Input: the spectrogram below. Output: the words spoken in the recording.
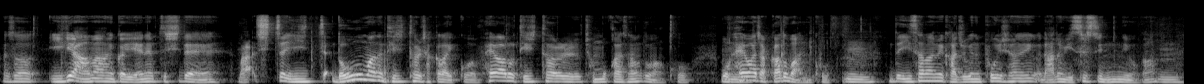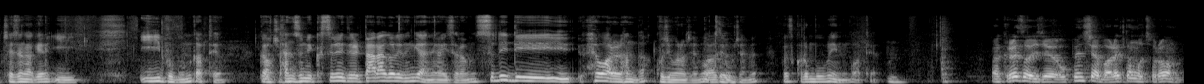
그래서 이게 아마 그러니까 이 NFT 시대에 마- 진짜 이 짜- 너무 많은 디지털 작가가 있고 회화로 디지털 접목하는 사람도 많고 뭐 회화 작가도 많고. 음. 근데 이 사람이 가지고 있는 포지션이 나름 있을 수 있는 이유가 제 생각에는 이 이 부분 같아요. 그러니까 단순히 그 3D를 따라 그리는 게 아니라 이 사람은 3D 회화를 한다. 굳이 말하자면 어떻게 맞아요. 보자면 그래서 그런 부분이 있는 것 같아요. 아, 그래서 이제 오펜시가 말했던 것처럼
